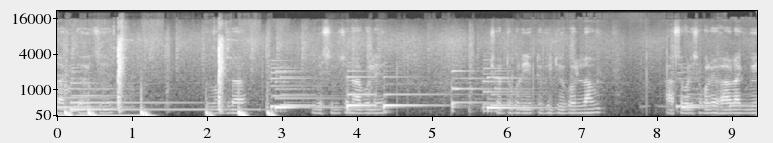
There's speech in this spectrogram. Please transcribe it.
প্লাবিত হয়েছে। বন্ধুরা, বেশি কিছু না বলে ছোট্ট করে একটা ভিডিও করলাম। আশা করি সকলের ভালো লাগবে।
